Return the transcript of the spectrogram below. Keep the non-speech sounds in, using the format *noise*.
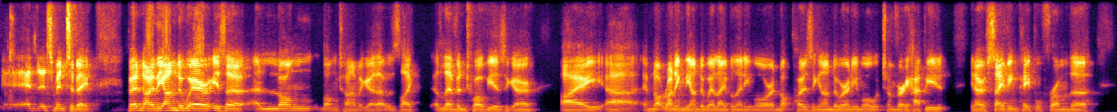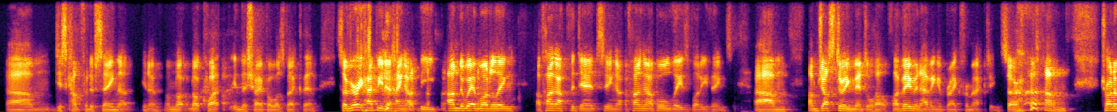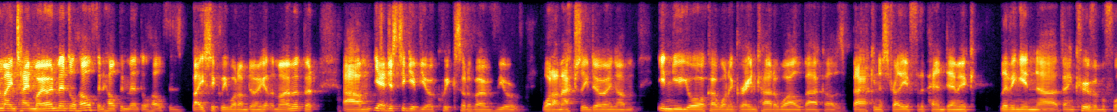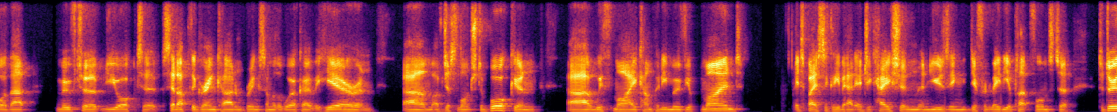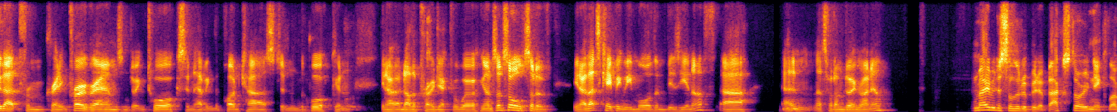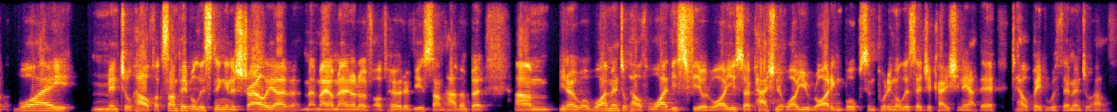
it's meant to be. But no, the underwear is a, a long, long time ago. That was like 11, 12 years ago. I uh, am not running the underwear label anymore and not posing in underwear anymore, which I'm very happy, you know, saving people from the um, discomfort of seeing that. You know, I'm not not quite in the shape I was back then. So very happy to hang up the *laughs* underwear modeling. I've hung up the dancing. I've hung up all these bloody things. Um, I'm just doing mental health. I've even having a break from acting. So *laughs* um, trying to maintain my own mental health and helping mental health is basically what I'm doing at the moment. But um, yeah, just to give you a quick sort of overview of what I'm actually doing. I'm in New York. I won a green card a while back. I was back in Australia for the pandemic, living in uh, Vancouver before that. Moved to New York to set up the green card and bring some of the work over here. And um, I've just launched a book and uh, with my company Move Your Mind. It's basically about education and using different media platforms to to do that from creating programs and doing talks and having the podcast and the book and you know another project we're working on. So it's all sort of you know that's keeping me more than busy enough, uh, and that's what I'm doing right now. Maybe just a little bit of backstory, Nick. Like, why mental health? Like, some people listening in Australia may or may not have, have heard of you, some haven't. But, um, you know, well, why mental health? Why this field? Why are you so passionate? Why are you writing books and putting all this education out there to help people with their mental health?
